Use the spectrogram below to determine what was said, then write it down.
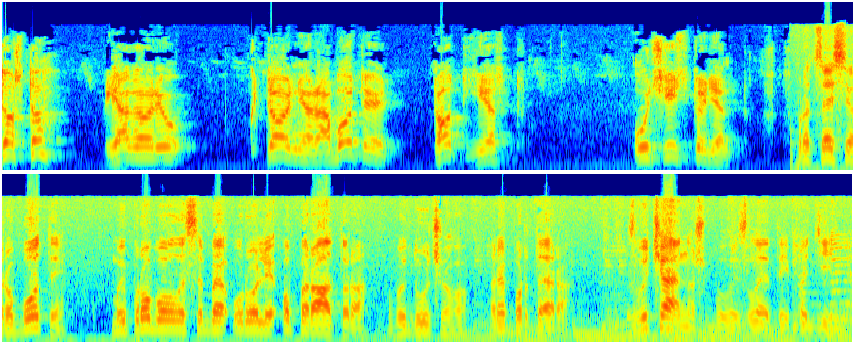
Что-что? Я говорю, кто не работает, тот ест. Учись, студент. У процесі роботи ми пробували себе у ролі оператора, ведучого, репортера. Звичайно ж, були злети і падіння.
